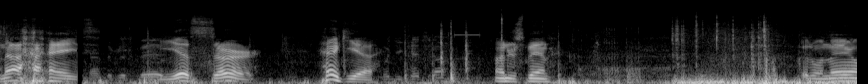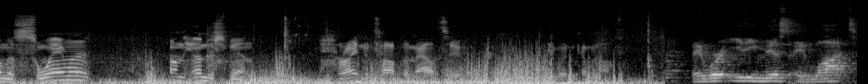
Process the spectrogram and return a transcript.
Nice. That's a good bit. Yes, sir. Heck yeah. What'd you catch it on? Underspin. Good one there on the swimmer. On the underspin. Right in the top of the mouth too. He wasn't coming off. They were eating this a lot.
